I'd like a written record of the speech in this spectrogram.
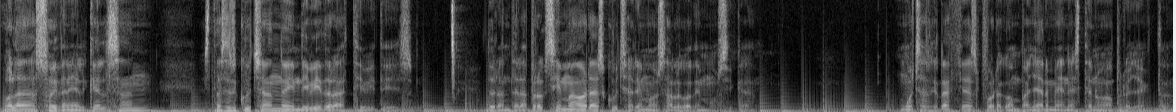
Hola, soy Daniel Kelsan. Estás escuchando Individual Activities. Durante la próxima hora escucharemos algo de música. Muchas gracias por acompañarme en este nuevo proyecto.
